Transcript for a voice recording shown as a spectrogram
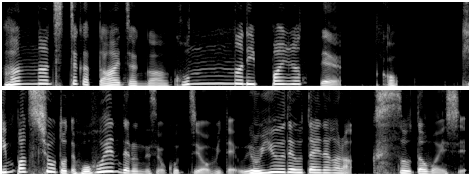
あんなちっちゃかった愛ちゃんがこんな立派になって、か、金髪ショートで微笑んでるんですよ、こっちを見て。余裕で歌いながら。くっそ歌うまいし。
